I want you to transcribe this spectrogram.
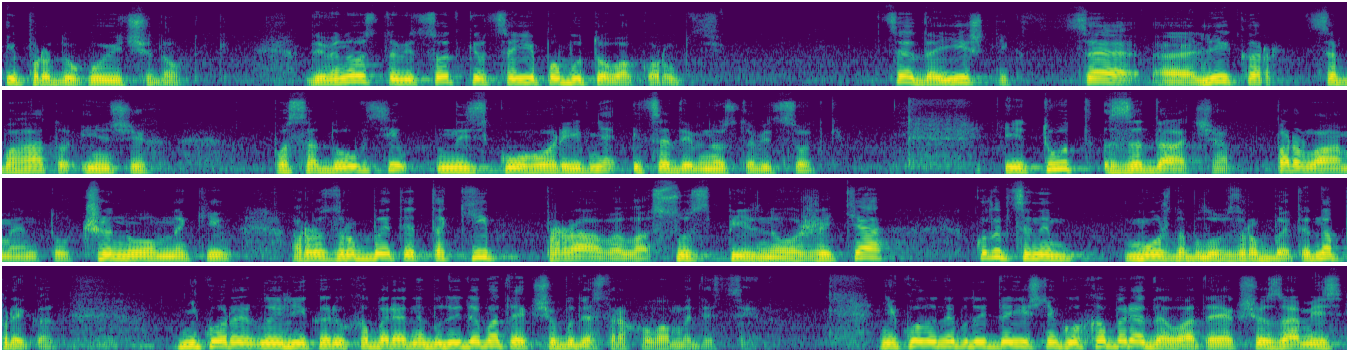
і продукують чиновники. 90% це є побутова корупція. Це даїшник, це е, лікар, це багато інших посадовців низького рівня, і це 90%. І тут задача парламенту, чиновників розробити такі правила суспільного життя, коли б це не можна було б зробити. Наприклад, ніколи лікарю хабаря не будуть давати, якщо буде страхова медицина. Ніколи не будуть даїшнику хабаря давати, якщо замість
